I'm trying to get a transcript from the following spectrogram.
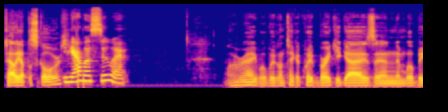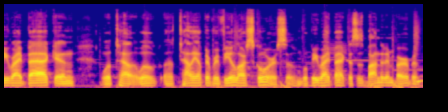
tally up the scores? yeah, let's do it. All right. Well, we're gonna take a quick break, you guys, and then we'll be right back, and we'll tell we'll uh, tally up and reveal our scores. So we'll be right back. This is Bonded in Bourbon.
